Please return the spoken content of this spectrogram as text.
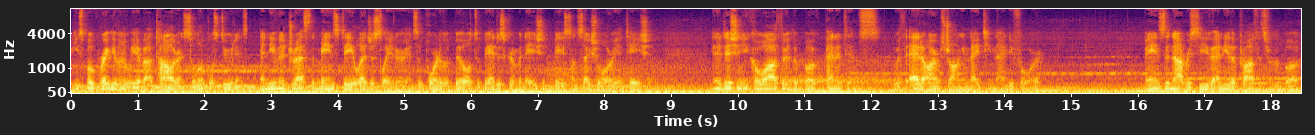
he spoke regularly about tolerance to local students and even addressed the Maine state legislature in support of a bill to ban discrimination based on sexual orientation. In addition, he co authored the book Penitence with Ed Armstrong in 1994. Baines did not receive any of the profits from the book.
